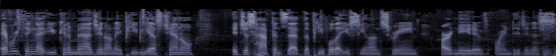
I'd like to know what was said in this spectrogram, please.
everything that you can imagine on a PBS channel. It just happens that the people that you see on screen are native or indigenous.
